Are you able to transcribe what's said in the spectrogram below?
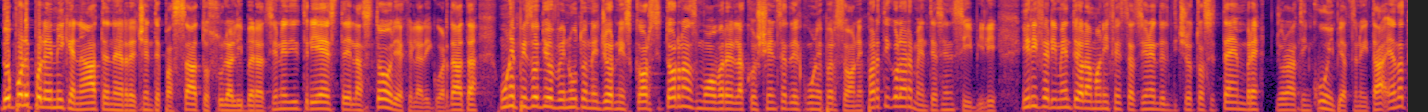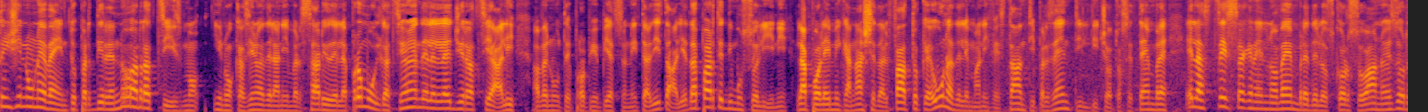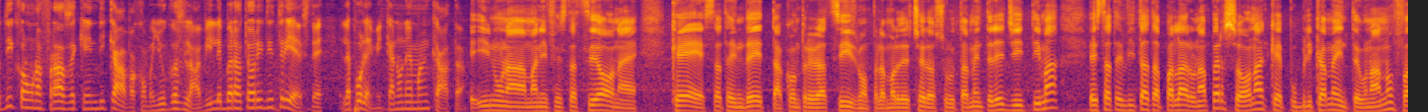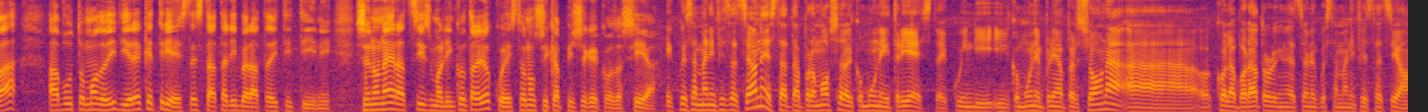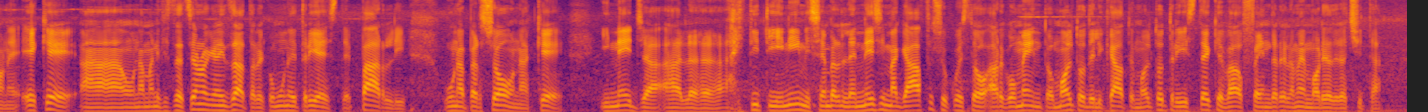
Dopo le polemiche nate nel recente passato sulla liberazione di Trieste e la storia che l'ha riguardata, un episodio avvenuto nei giorni scorsi torna a smuovere la coscienza di alcune persone particolarmente sensibili. Il riferimento è alla manifestazione del 18 settembre, giornata in cui in Piazza Unità è andato in scena un evento per dire no al razzismo, in occasione dell'anniversario della promulgazione delle leggi razziali, avvenute proprio in Piazza Unità d'Italia da parte di Mussolini. La polemica nasce dal fatto che una delle manifestanti presenti il 18 settembre è la stessa che nel novembre dello scorso anno esordì con una frase che indicava come jugoslavi liberatori di Trieste. La polemica non è mancata. In una manifestazione che è stata indetta contro il razzismo, per l'amore del cielo assolutamente legittima, è stata invitata a parlare una persona che pubblicamente un anno fa ha avuto modo di dire che Trieste è stata liberata dai titini. Se non è razzismo all'incontrario questo non si capisce che cosa sia. E questa manifestazione è stata promossa dal Comune di Trieste, quindi il Comune in prima persona ha collaborato all'organizzazione di questa manifestazione e che a una manifestazione organizzata dal Comune di Trieste parli una persona che inneggia al, ai titini mi sembra l'ennesima gaffe su questo argomento molto delicato e molto triste che va a offendere la memoria della città.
